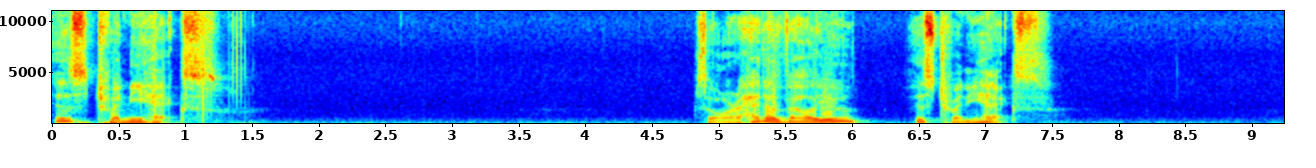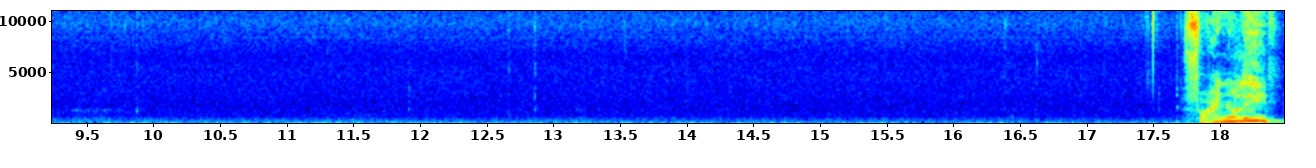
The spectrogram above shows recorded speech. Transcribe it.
is 20 hex. So our header value is 20 hex. Finally,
